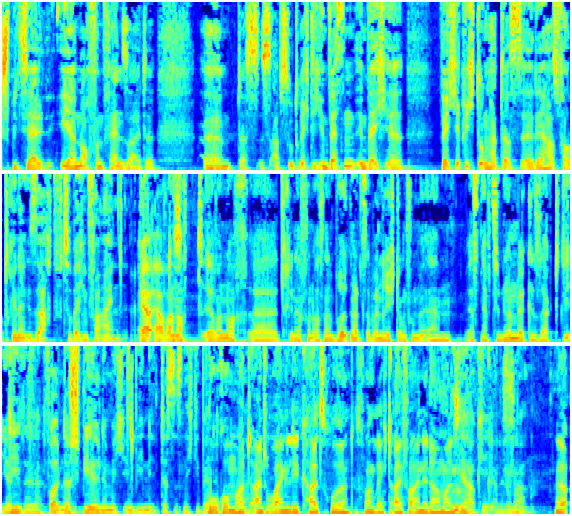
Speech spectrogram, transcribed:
speziell eher noch von Fanseite. Ähm, das ist absolut richtig. In wessen, in welche, welche Richtung hat das äh, der HSV-Trainer gesagt? Zu welchem Verein? Er, er war noch, er war noch äh, Trainer von Osnabrück und hat es aber in Richtung vom ähm, 1. FC Nürnberg gesagt. Die, ja die diese- wollten das Spiel nämlich irgendwie, das ist nicht gewertet. Bochum wurde, hat ne? Einspruch eingelegt, Karlsruhe, das waren gleich drei Vereine damals. Ja, okay, alles klar. Ja.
